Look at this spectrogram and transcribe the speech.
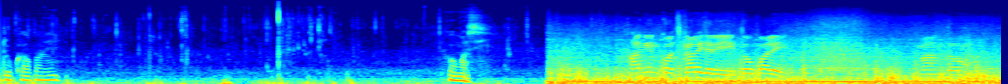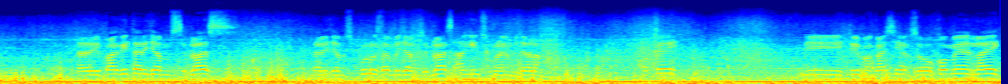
hidup kapan nih? Oh masih. Angin kuat sekali jadi tong balik. Memang tong dari pagi tadi jam 11 dari jam 10 sampai jam 11 angin sudah mulai berjalan. Oke. Ini terima kasih yang so komen, like.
